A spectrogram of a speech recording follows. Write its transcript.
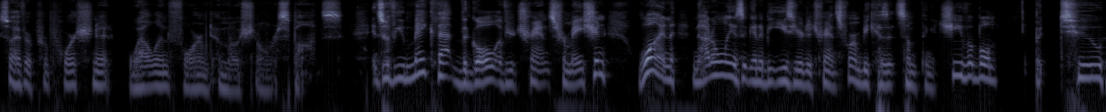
so I have a proportionate, well informed emotional response. And so, if you make that the goal of your transformation, one, not only is it going to be easier to transform because it's something achievable, but two,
